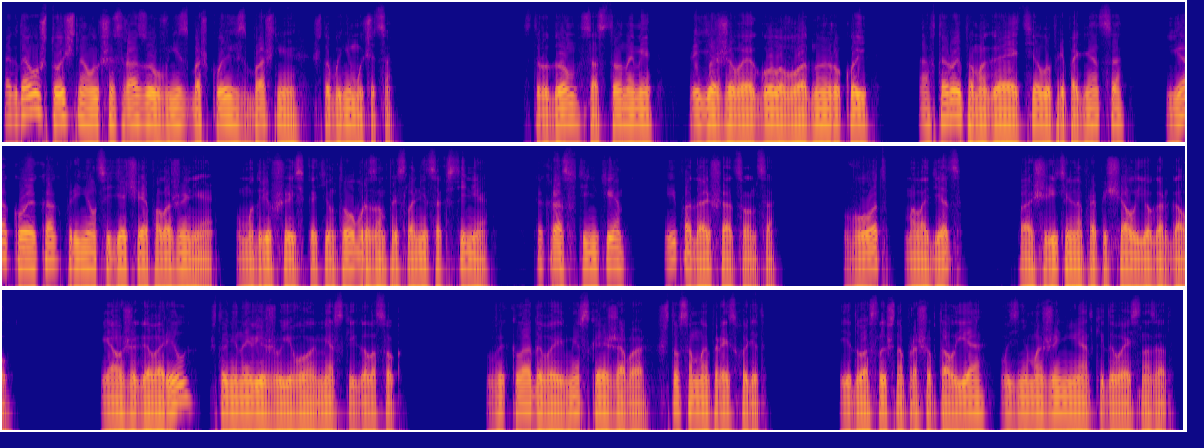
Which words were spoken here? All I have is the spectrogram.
Тогда уж точно лучше сразу вниз башкой с башни, чтобы не мучиться. С трудом, со стонами, придерживая голову одной рукой, а второй помогая телу приподняться, я кое-как принял сидячее положение, умудрившись каким-то образом прислониться к стене, как раз в теньке и подальше от солнца. «Вот, молодец!» — поощрительно пропищал ее горгал. Я уже говорил, что ненавижу его мерзкий голосок. Выкладывай, мерзкая жаба, что со мной происходит? Едва слышно прошептал я, в изнеможении откидываясь назад.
